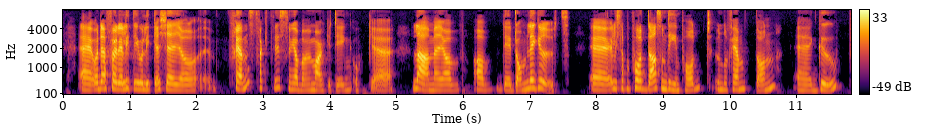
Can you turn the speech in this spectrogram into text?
eh, och där följer jag lite olika tjejer, eh, främst faktiskt, som jobbar med marketing och eh, lär mig av, av det de lägger ut. Eh, jag lyssnar på poddar som din podd, Under 15, eh, Goop.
